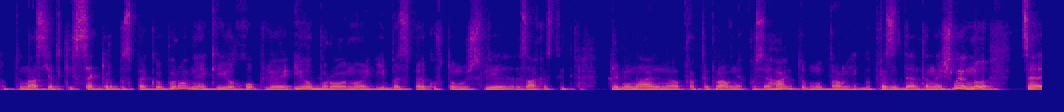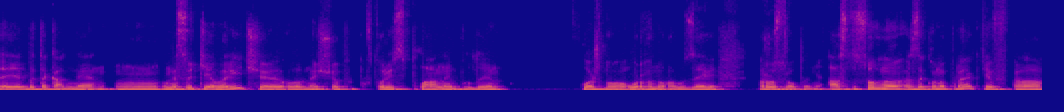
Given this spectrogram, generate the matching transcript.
тобто у нас є такий сектор безпеки і оборони, який охоплює і оборону, і безпеку, в тому числі захист від кримінально протиправних посягань. Тому там якби президента не йшли. Ну це якби така не, не суттєва річ. Головне, щоб повторюсь, плани були кожного органу галузеві розроблені. А стосовно законопроєктів, а,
